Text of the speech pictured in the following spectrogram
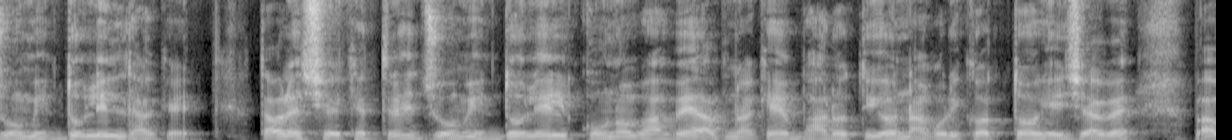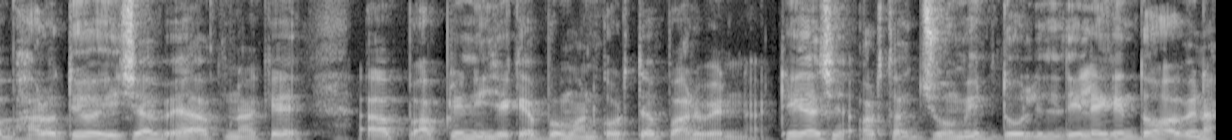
জমির দলিল থাকে, তাহলে সেক্ষেত্রে জমির দলিল কোনোভাবে আপনাকে ভারতীয় নাগরিকত্ব হিসাবে বা ভারতীয় হিসাবে আপনাকে আপনি নিজেকে প্রমাণ করতে পারবেন না, ঠিক আছে? অর্থাৎ জমির দলিল দিলে কিন্তু হবে না,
